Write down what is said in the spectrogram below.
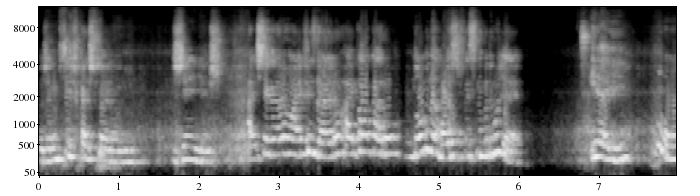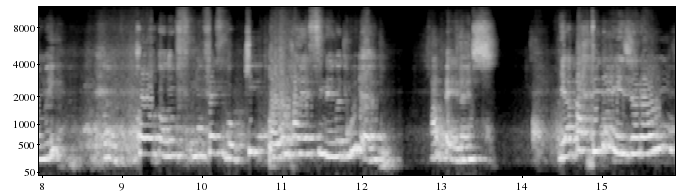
A gente não precisa ficar esperando. Gênios. Aí chegaram lá e fizeram, aí colocaram o nome da mostra foi Cinema de Mulher. E aí, um homem colocou no, no Facebook, que porra é cinema de mulher? Apenas. E a partir daí gerou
